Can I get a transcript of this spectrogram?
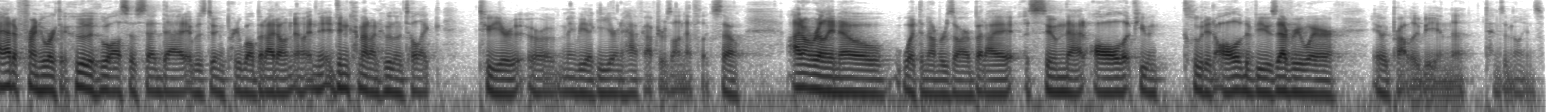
I had a friend who worked at Hulu who also said that it was doing pretty well, but I don't know, and it didn't come out on Hulu until like two years or maybe like a year and a half after it was on Netflix. So I don't really know what the numbers are, but I assume that all if you included all of the views everywhere, it would probably be in the tens of millions.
